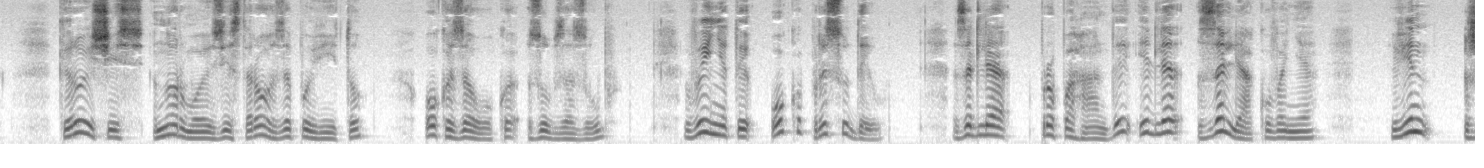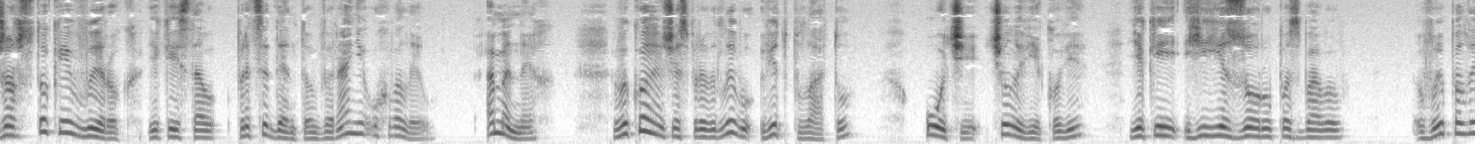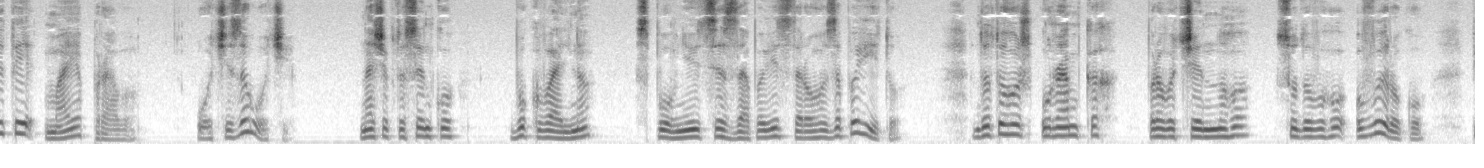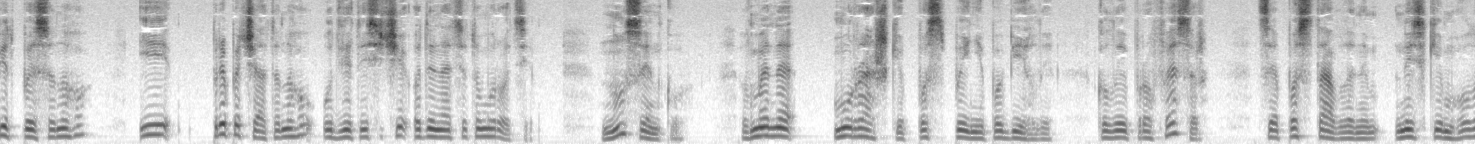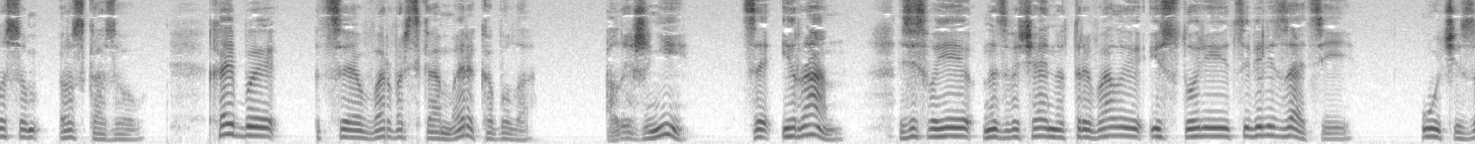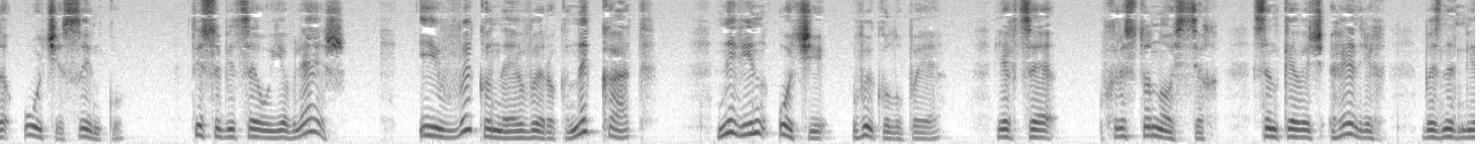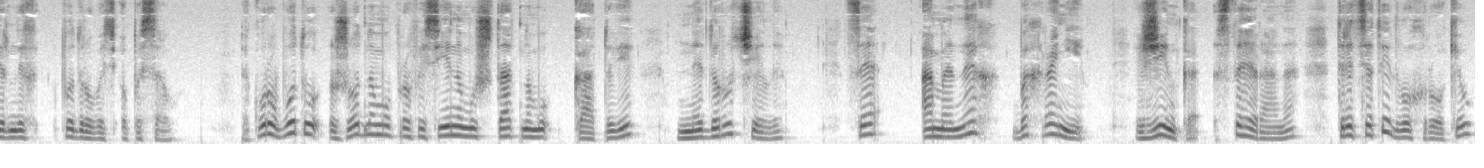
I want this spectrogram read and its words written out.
керуючись нормою зі старого заповіту, око за око, зуб за зуб, вийняти око присудив задля пропаганди і для залякування. Він жорстокий вирок, який став прецедентом в Ірані, ухвалив. А Менех, виконуючи справедливу відплату, очі чоловікові, який її зору позбавив, випалити має право очі за очі, начебто, синку, буквально сповнюється заповідь старого заповіту. До того ж, у рамках правочинного судового вироку, підписаного і припечатаного у 2011 році. Ну, синку, в мене мурашки по спині побігли, коли професор це поставленим низьким голосом розказував. Хай би це варварська Америка була, але ж ні, це Іран зі своєю надзвичайно тривалою історією цивілізації. Очі за очі, синку. Ти собі це уявляєш? І виконає вирок не кат, не він очі виколупає, як це в хрестоносцях Сенкевич Генріх без надмірних подробиць описав. Таку роботу жодному професійному штатному катові не доручили. Це Аменех Бахрані, жінка з Тегерана 32 років.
